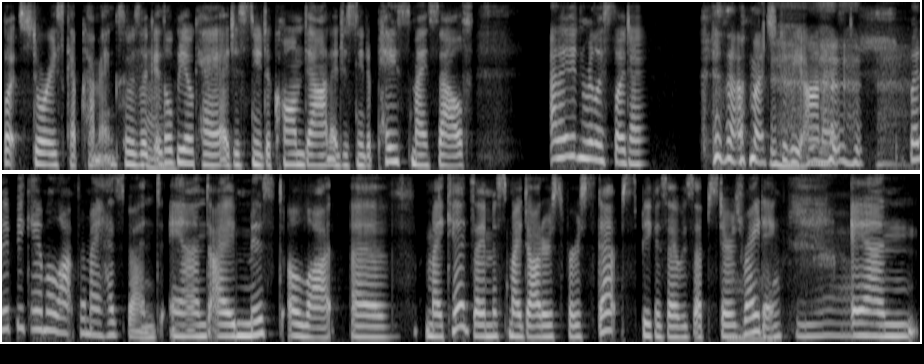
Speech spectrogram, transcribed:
but stories kept coming. So I was like, Hmm. it'll be okay. I just need to calm down. I just need to pace myself. And I didn't really slow down that much, to be honest. But it became a lot for my husband. And I missed a lot of my kids. I missed my daughter's first steps because I was upstairs writing yeah. and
